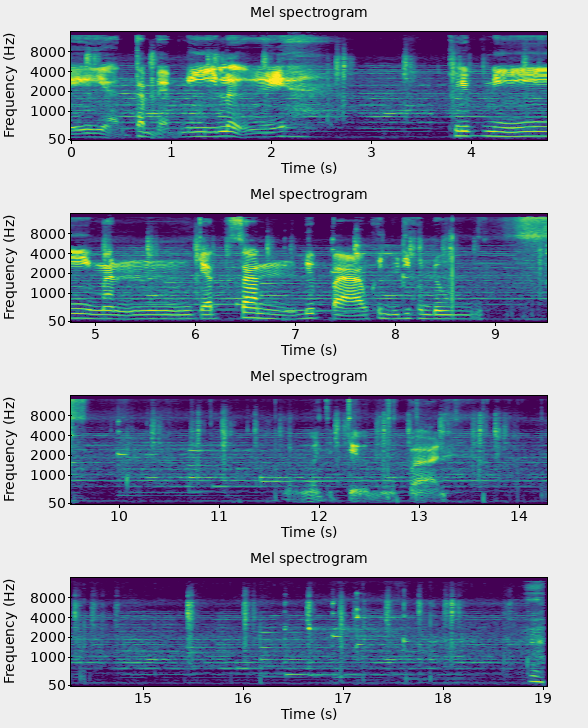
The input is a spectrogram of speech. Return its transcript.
ย อย่าทำแบบนี้เลย คลิปนี้มันจะสั้นหรือเปล่าขึ้นอยู่ที่คนดู ว่าจะเจอหมูป่านเอ้อ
